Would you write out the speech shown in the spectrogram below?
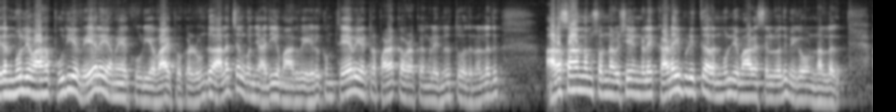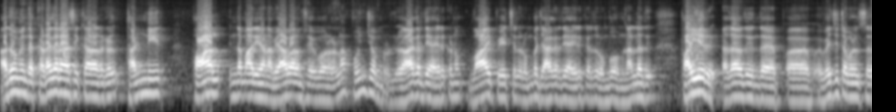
இதன் மூலியமாக புதிய வேலை அமையக்கூடிய வாய்ப்புகள் உண்டு. அலைச்சல் கொஞ்சம் அதிகமாகவே இருக்கும். தேவையற்ற பழக்க வழக்கங்களை நிறுத்துவது நல்லது. அரசாங்கம் சொன்ன விஷயங்களை கடைபிடித்து அதன் மூலியமாக செல்வது மிகவும் நல்லது. அதுவும் இந்த கடகராசிக்காரர்கள் தண்ணீர் பால் இந்த மாதிரியான வியாபாரம் செய்பவர்கள்லாம் கொஞ்சம் ஜாகிரதையாக இருக்கணும். வாய் பேச்சில் ரொம்ப ஜாகிரதையாக இருக்கிறது ரொம்பவும் நல்லது. பயிர் அதாவது இந்த வெஜிடபிள்ஸு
